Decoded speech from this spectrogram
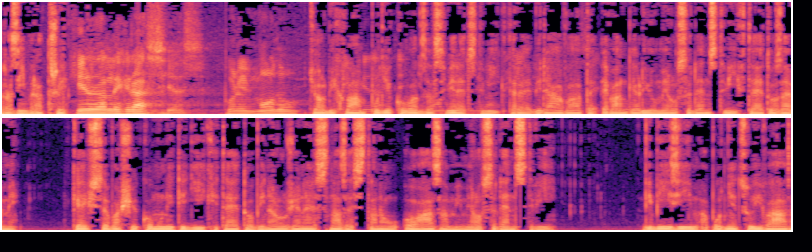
Drazí bratři, chtěl bych vám poděkovat za svědectví, které vydáváte Evangeliu milosedenství v této zemi. Kéž se vaše komunity díky této vynaložené snaze stanou oázami milosedenství. Vybízím a podněcuji vás,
